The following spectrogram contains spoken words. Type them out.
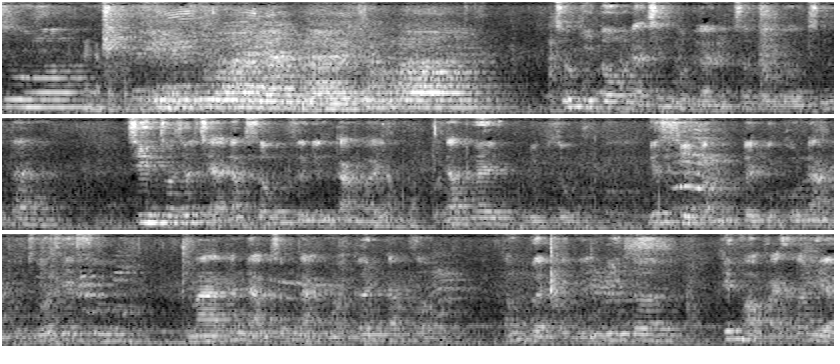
Chúa. Chúa Chúa Kitô đã chết một lần cho tội lỗi chúng ta. Xin cho giới trẻ đang sống từ những cảm bẫy của đam mê, nhục dục, biết suy ngẫm về cuộc khổ nạn của Chúa Giêsu mà can đảm chống lại mọi cơn cám dỗ thắng vượt được những nguy cơ khiến họ phải xa lìa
